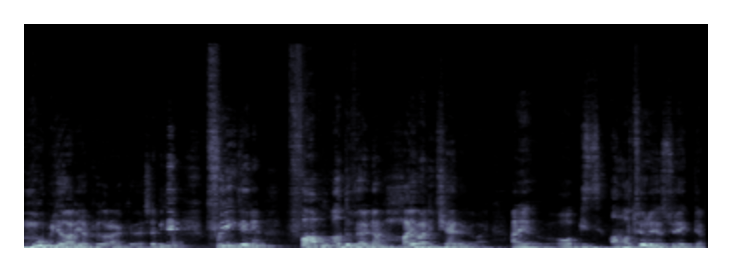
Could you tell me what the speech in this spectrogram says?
mobilyalar yapıyorlar arkadaşlar. Bir de Frigler'in Fable adı verilen hayvan hikayeleri var. Hani o biz anlatıyoruz ya sürekli.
